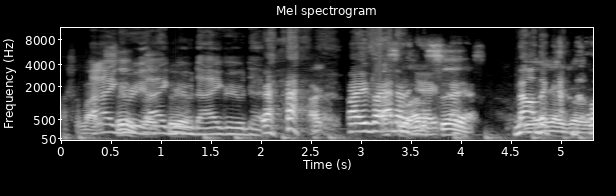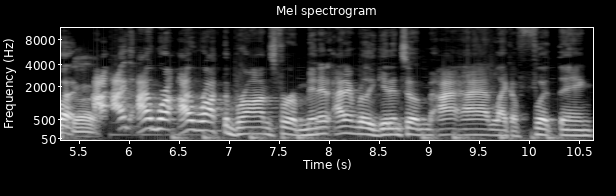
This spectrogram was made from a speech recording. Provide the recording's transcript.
That's a lot I agree. Right I agree with that. I agree with that. I, He's like, I know the game. No, yeah, the, go look, I, I, I, I rocked the bronze for a minute. I didn't really get into it. I, I had like a foot thing,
